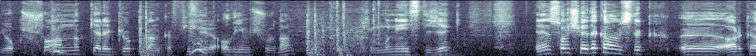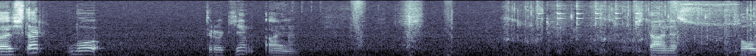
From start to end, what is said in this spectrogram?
yok. Şu anlık gerek yok kanka. Fiberi alayım şuradan. Şimdi bu ne isteyecek? En son şeyde kalmıştık ee, arkadaşlar. Bu dur bakayım. Aynen. İki tane sol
